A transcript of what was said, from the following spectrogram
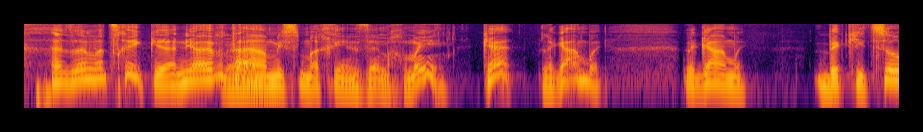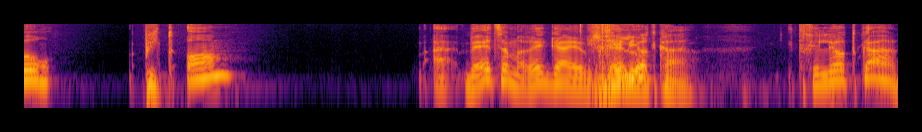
זה מצחיק, כי אני אוהב את המסמכים. זה מחמיא. כן, לגמרי, לגמרי. בקיצור, פתאום, בעצם הרגע ההבדל... התחיל להיות קהל. התחיל להיות קהל.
